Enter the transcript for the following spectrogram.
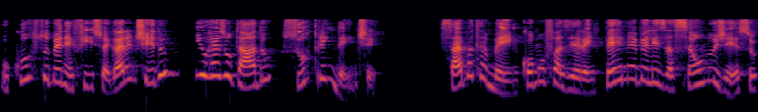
o custo-benefício é garantido e o resultado surpreendente. Saiba também como fazer a impermeabilização no gesso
